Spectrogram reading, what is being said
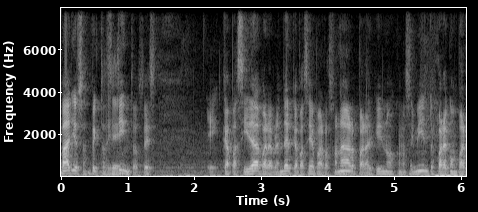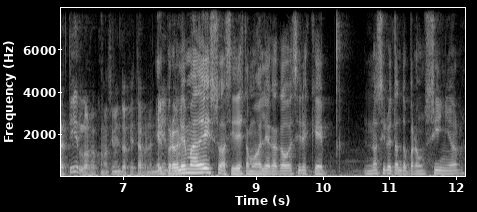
varios aspectos distintos. Es eh, capacidad para aprender, capacidad para razonar, para adquirir nuevos conocimientos, para compartirlos los conocimientos que está aprendiendo. El problema de eso, así de esta modalidad que acabo de decir, es que no sirve tanto para un senior,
